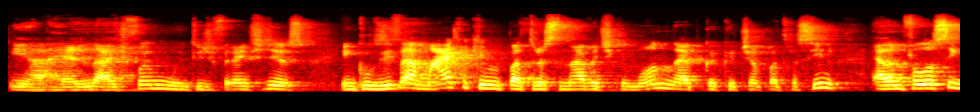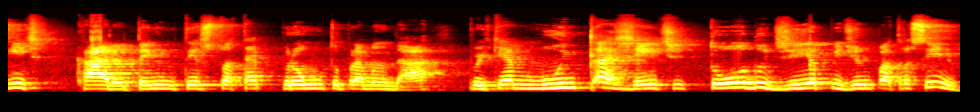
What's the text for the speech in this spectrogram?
E a realidade foi muito diferente disso. Inclusive a marca que me patrocinava de kimono, na época que eu tinha patrocínio, ela me falou o seguinte: "Cara, eu tenho um texto até pronto para mandar, porque é muita gente todo dia pedindo patrocínio".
